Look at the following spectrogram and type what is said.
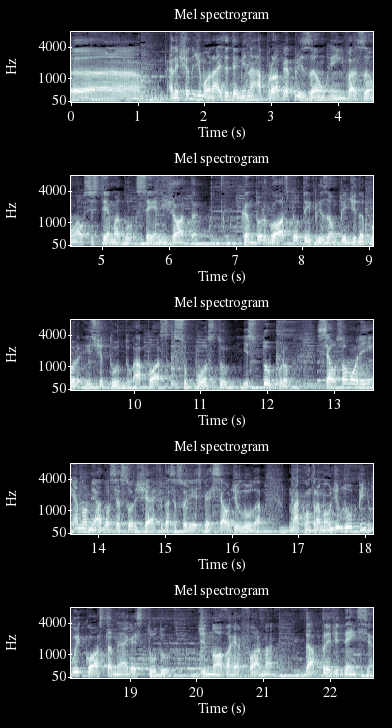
Uh, Alexandre de Moraes determina a própria prisão em invasão ao sistema do CNJ. Cantor gospel tem prisão pedida por instituto após suposto estupro. Celso Amorim é nomeado assessor-chefe da assessoria especial de Lula. Na contramão de Lupe, Rui Costa nega estudo de nova reforma da Previdência.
